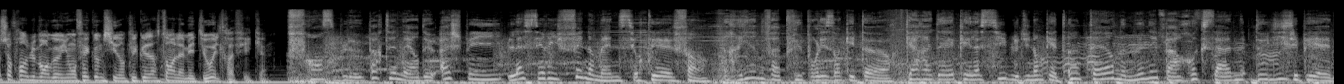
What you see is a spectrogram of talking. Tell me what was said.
Sur France Bleu Bourgogne. On fait comme si dans quelques instants la météo et le trafic. France Bleu, partenaire de HPI, la série Phénomène sur TF1. Rien ne va plus pour les enquêteurs. Karadec est la cible d'une enquête interne menée par Roxane de l'IGPN.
